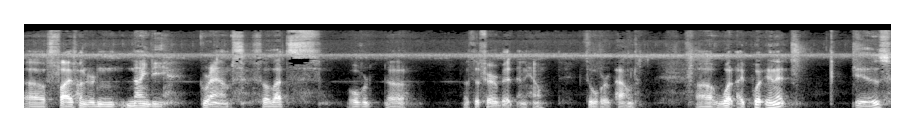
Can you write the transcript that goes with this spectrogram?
uh, 590 grams. So that's over, uh, that's a fair bit anyhow. It's over a pound. Uh, what I put in it is,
